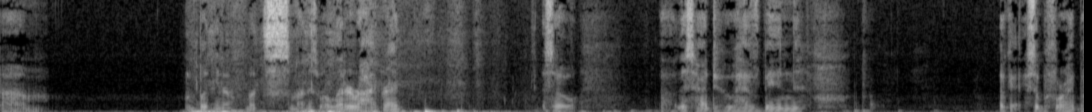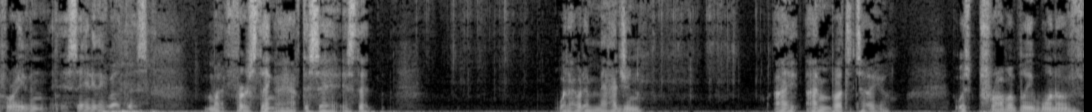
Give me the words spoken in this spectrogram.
Um, but you know, let's might as well let her ride, right? So uh, this had to have been okay. So before I before I even say anything about this, my first thing I have to say is that what I would imagine I I'm about to tell you was probably one of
